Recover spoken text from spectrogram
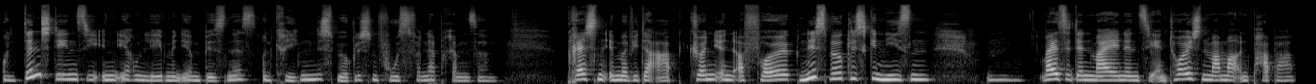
Und dann stehen sie in ihrem Leben, in ihrem Business und kriegen nicht wirklich einen Fuß von der Bremse brechen immer wieder ab, können ihren Erfolg nicht wirklich genießen, mm, weil sie denn meinen, sie enttäuschen Mama und Papa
